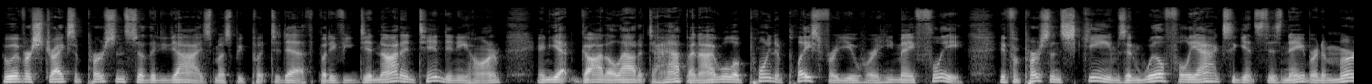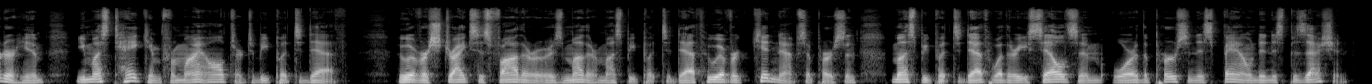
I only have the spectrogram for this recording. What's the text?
Whoever strikes a person so that he dies must be put to death. But if he did not intend any harm, and yet God allowed it to happen, I will appoint a place for you where he may flee. If a person schemes and wilfully acts against his neighbor to murder him, you must take him from my altar to be put to death. Whoever strikes his father or his mother must be put to death. Whoever kidnaps a person must be put to death, whether he sells him or the person is found in his possession.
